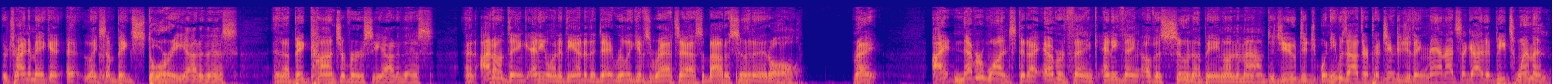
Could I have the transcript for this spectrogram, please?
They're trying to make it uh, like some big story out of this and a big controversy out of this. And I don't think anyone at the end of the day really gives a rat's ass about Osuna at all, right? I never once did I ever think anything of Osuna being on the mound. Did you? Did you, when he was out there pitching? Did you think, man, that's the guy that beats women?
